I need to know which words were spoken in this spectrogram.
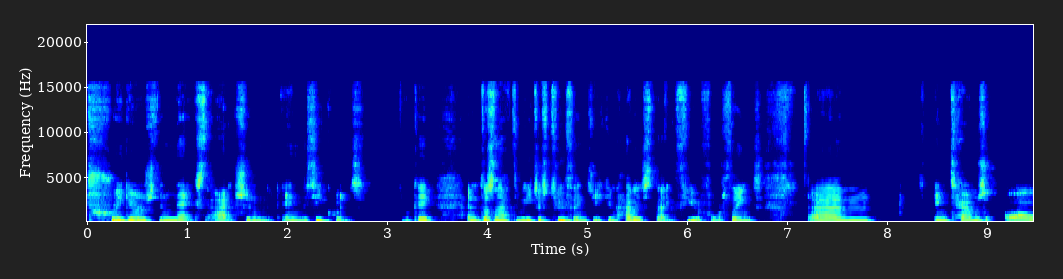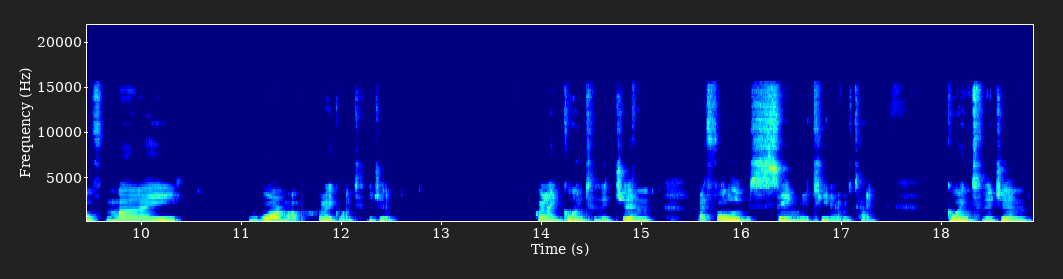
triggers the next action in the sequence. Okay, and it doesn't have to be just two things. You can have it stack three or four things. Um, in terms of my warm up when I go into the gym, when I go into the gym, I follow the same routine every time. Go into the gym,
